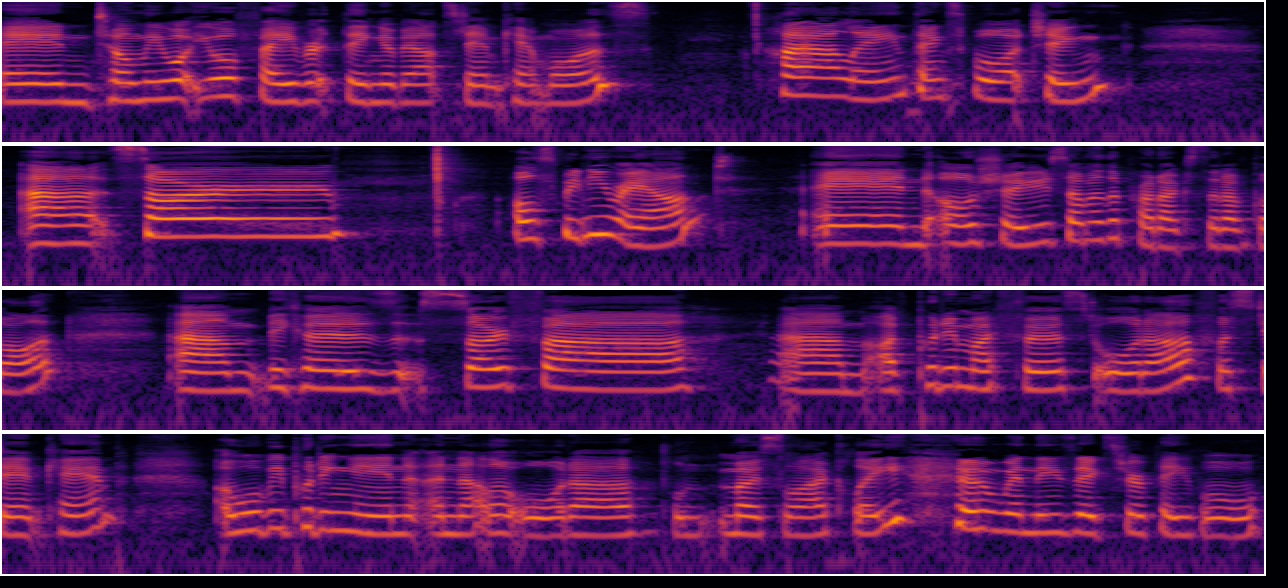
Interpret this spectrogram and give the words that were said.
and tell me what your favourite thing about Stamp Camp was. Hi Arlene, thanks for watching. Uh, so I'll spin you around and I'll show you some of the products that I've got um, because so far um, I've put in my first order for Stamp Camp. I will be putting in another order most likely when these extra people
